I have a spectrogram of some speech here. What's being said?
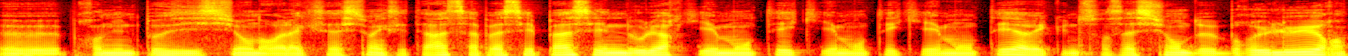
euh, prendre une position de relaxation, etc. Ça passait pas. C'est une douleur qui est montée, qui est montée, qui est montée, avec une sensation de brûlure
